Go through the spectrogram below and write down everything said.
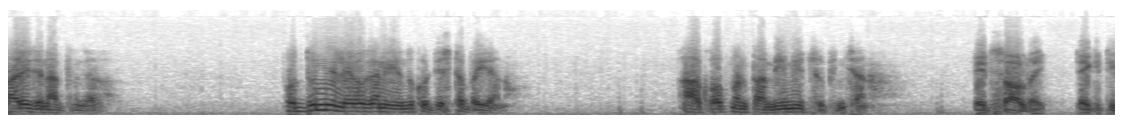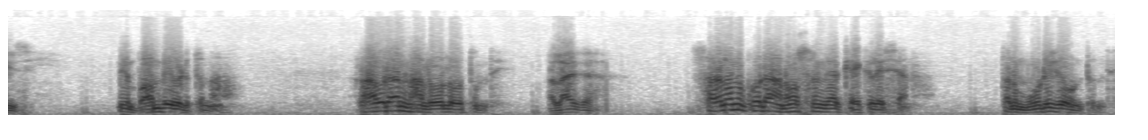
సారీ జనార్దన్ గారు. పొద్దున్నే లేవగానే ఎందుకు డిస్టర్బ్ అయ్యాను. ఆ కోపమంతా మీ మీద చూపించాను. It's all right take it easy నేను బాంబే వెళుతున్నాను. రావడానికి నాలుగు రోజులు అవుతుంది. అలాగా. సరళను కూడా అనవసరంగా కేకలేశాను. తను మూడిగా ఉంటుంది.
